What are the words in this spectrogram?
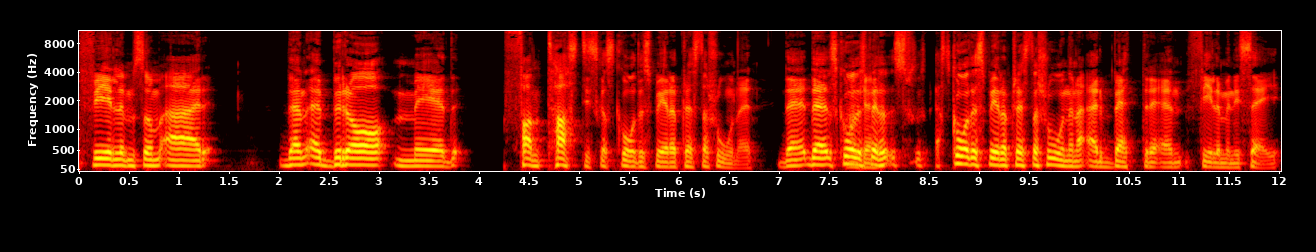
film som är... Den är bra med fantastiska skådespelarprestationer. Det, det, skådespel, okay. Skådespelarprestationerna är bättre än filmen i sig.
